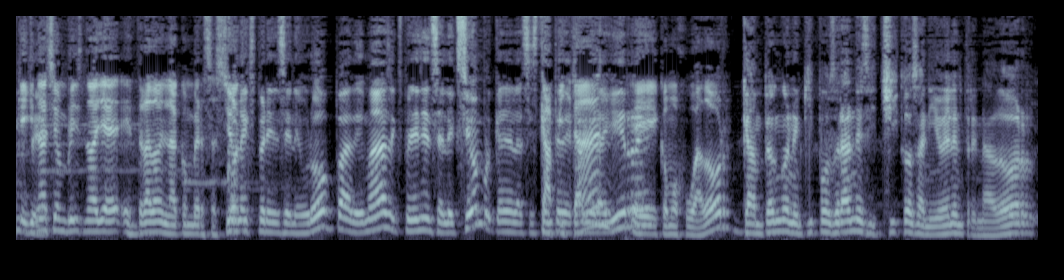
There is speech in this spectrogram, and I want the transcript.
que Ignacio Ambriz no haya entrado en la conversación? Con experiencia en Europa, además, experiencia en selección, porque era el asistente de Capitán, Javier Aguirre. eh, como jugador. Campeón con equipos grandes y chicos a nivel entrenador.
